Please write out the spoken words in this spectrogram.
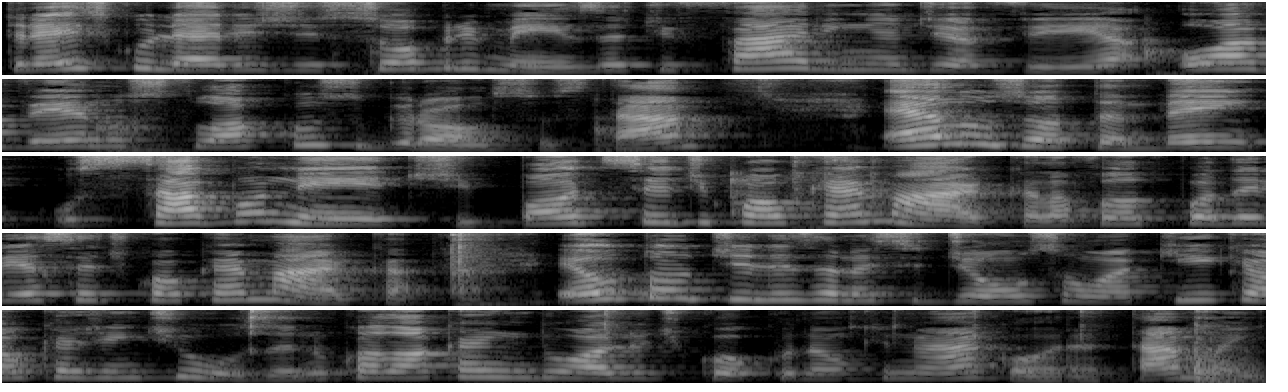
Três colheres de sobremesa de farinha de aveia ou aveia nos flocos grossos, tá? Ela usou também o sabonete, pode ser de qualquer marca. Ela falou que poderia ser de qualquer marca. Eu tô utilizando esse Johnson aqui, que é o que a gente usa. Não coloca ainda o óleo de coco não, que não é agora, tá, mãe?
